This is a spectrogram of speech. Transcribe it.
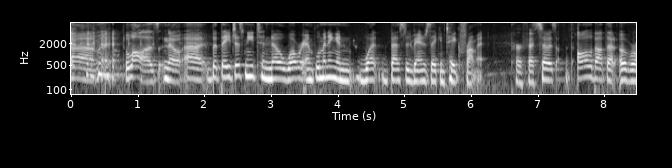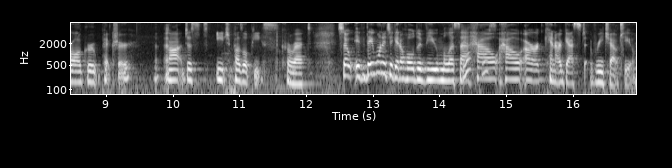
um, laws, no. Uh, but they just need to know what we're implementing and what best advantage they can take from it. Perfect. So it's all about that overall group picture, not just each puzzle piece. Correct. So, if they wanted to get a hold of you, Melissa, Yeah, of how course. how are, can our guest reach out to you?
